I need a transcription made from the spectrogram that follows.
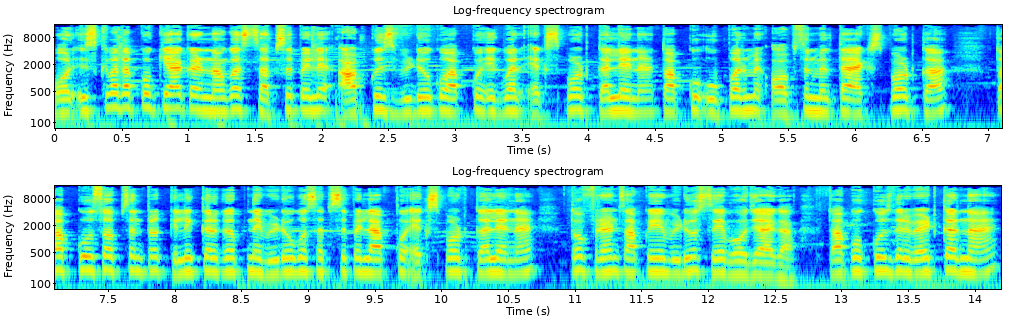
और इसके बाद आपको क्या करना होगा, सबसे पहले आपको इस वीडियो को आपको एक बार एक्सपोर्ट कर लेना है। तो आपको ऊपर में ऑप्शन मिलता है एक्सपोर्ट का। तो आपको उस ऑप्शन पर क्लिक करके अपने वीडियो को सबसे पहले आपको एक्सपोर्ट कर लेना है। तो फ्रेंड्स आपका ये वीडियो सेव हो जाएगा। तो आपको कुछ देर वेट करना है।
